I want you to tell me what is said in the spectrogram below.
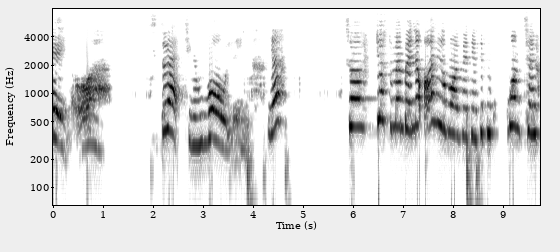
stretching, oh, stretching and rolling. Yeah. So just remember in any of my videos, if you want to,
